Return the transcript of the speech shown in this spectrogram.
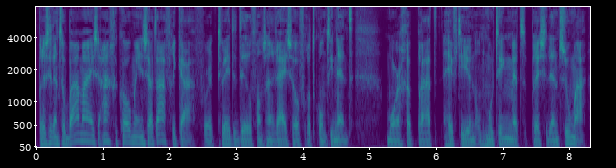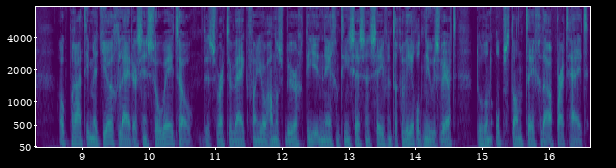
President Obama is aangekomen in Zuid-Afrika... voor het tweede deel van zijn reis over het continent. Morgen praat, heeft hij een ontmoeting met president Zuma. Ook praat hij met jeugdleiders in Soweto, de zwarte wijk van Johannesburg... die in 1976 wereldnieuws werd door een opstand tegen de apartheid.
